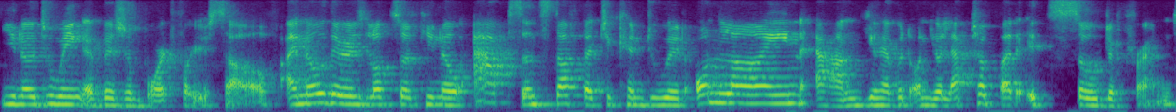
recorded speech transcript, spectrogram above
you know doing a vision board for yourself i know there is lots of you know apps and stuff that you can do it online and you have it on your laptop but it's so different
